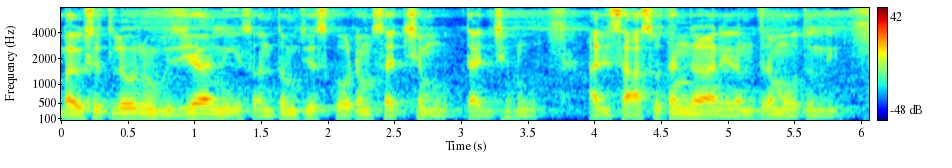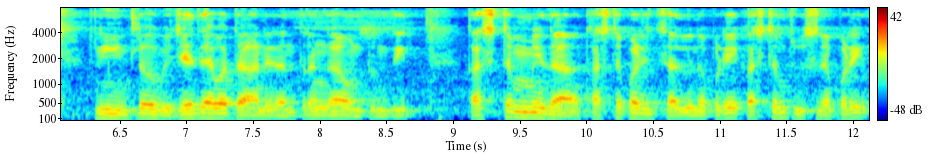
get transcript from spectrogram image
భవిష్యత్తులో నువ్వు విజయాన్ని సొంతం చేసుకోవడం సత్యము తథ్యము. అది శాశ్వతంగా నిరంతరం అవుతుంది నీ ఇంట్లో విజయదేవత నిరంతరంగా ఉంటుంది. కష్టం మీద కష్టపడి చదివినప్పుడే కష్టం చూసినప్పుడే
